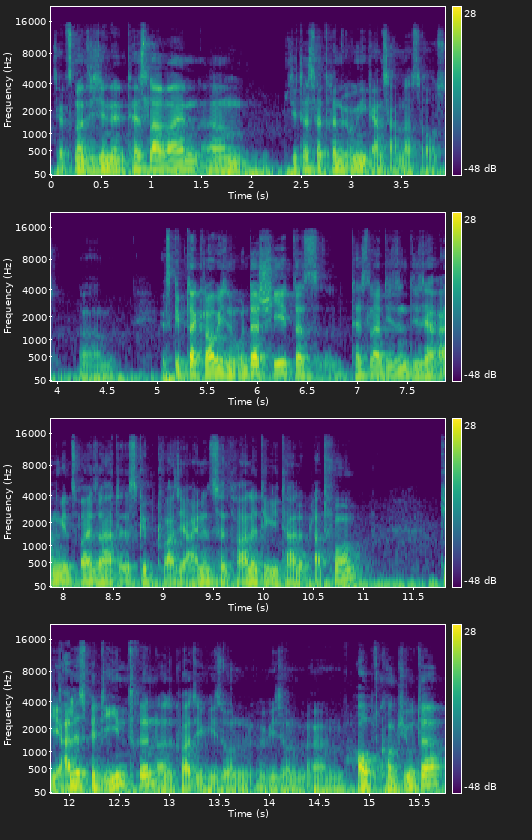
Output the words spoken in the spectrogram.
Setzt man sich in den Tesla rein, ähm, sieht das da drin irgendwie ganz anders aus. Ähm, es gibt da, glaube ich, einen Unterschied, dass Tesla diesen, diese Herangehensweise hatte. Es gibt quasi eine zentrale digitale Plattform, die alles bedient drin, also quasi wie so ein, wie so ein ähm, Hauptcomputer.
